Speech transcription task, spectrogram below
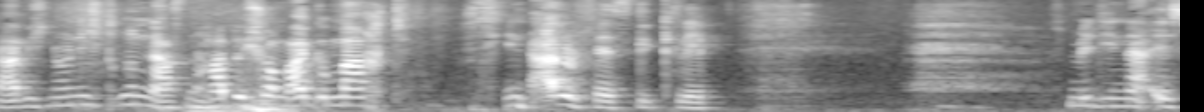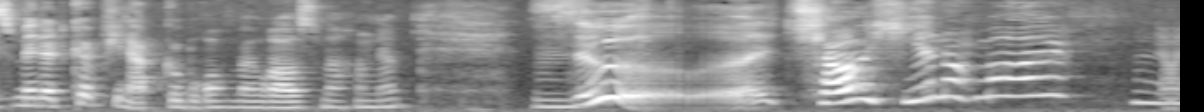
Da habe ich nur nicht drin lassen. Habe ich schon mal gemacht. Ist die Nadel festgeklebt. Ist mir, die, ist mir das Köpfchen abgebrochen beim Rausmachen. Ne? So, jetzt schaue ich hier nochmal. Ja,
